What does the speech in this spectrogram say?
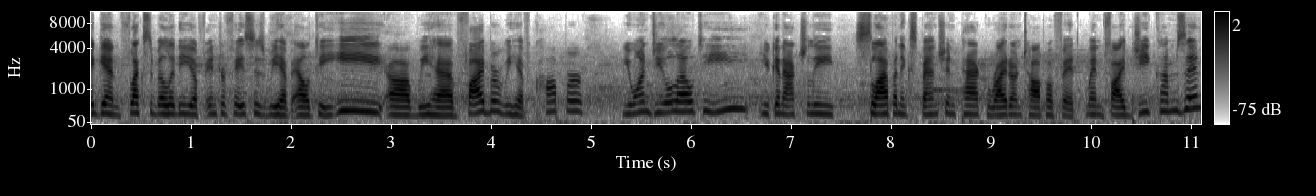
again, flexibility of interfaces. We have LTE, uh, we have fiber, we have copper. You want dual LTE, you can actually slap an expansion pack right on top of it. When 5G comes in,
